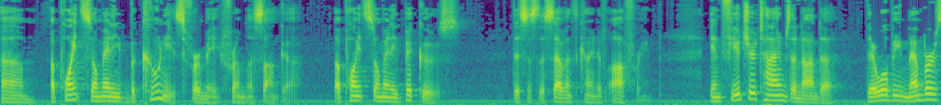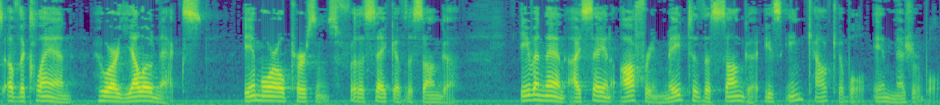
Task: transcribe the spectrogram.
Um, appoint so many bhikkhunis for me from the Sangha. Appoint so many bhikkhus. This is the seventh kind of offering. In future times, Ananda, there will be members of the clan who are yellow necks, immoral persons for the sake of the Sangha. Even then, I say an offering made to the Sangha is incalculable, immeasurable.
